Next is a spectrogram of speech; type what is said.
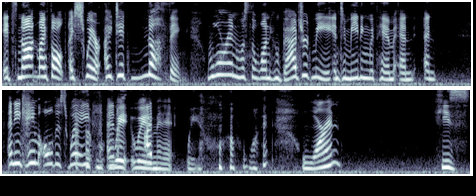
It's not my fault. I swear, I did nothing. Warren was the one who badgered me into meeting with him, and and and he came all this way. And wait, wait I- a minute. Wait, what? Warren? He's.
